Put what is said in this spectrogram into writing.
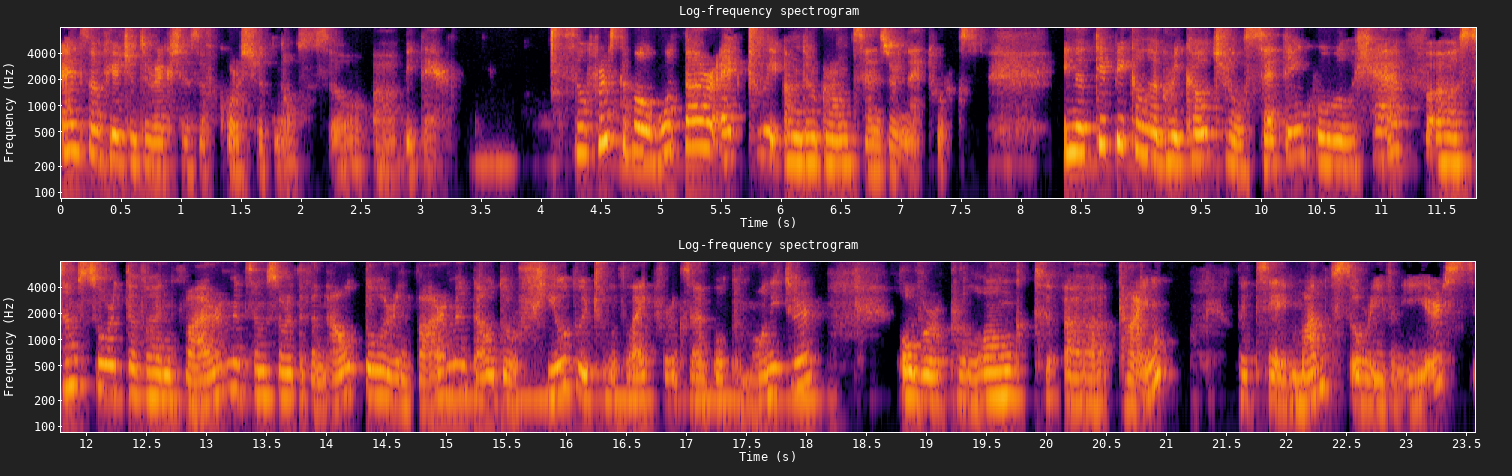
And some future directions, of course, should also uh, be there. So first of all, what are actually underground sensor networks? In a typical agricultural setting, we will have uh, some sort of an environment, some sort of an outdoor environment, outdoor field, which we would like, for example, to monitor over a prolonged uh, time, let's say months or even years.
